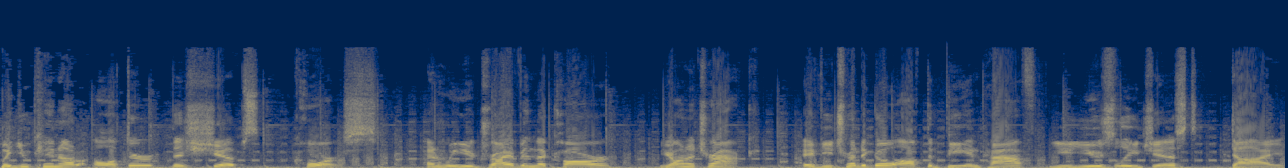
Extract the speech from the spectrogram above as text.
but you cannot alter the ship's course. And when you drive in the car, you're on a track. If you try to go off the beaten path, you usually just die.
